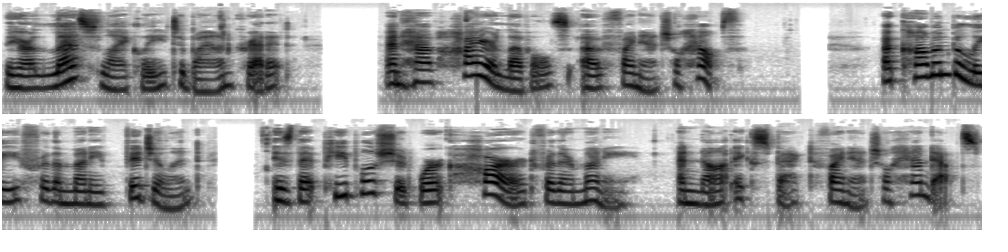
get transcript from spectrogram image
They are less likely to buy on credit and have higher levels of financial health. A common belief for the money vigilant is that people should work hard for their money and not expect financial handouts.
